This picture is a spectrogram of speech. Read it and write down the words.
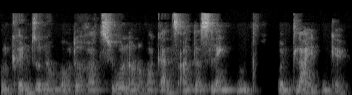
und können so eine Moderation auch nochmal ganz anders lenken und leiten. Gell?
